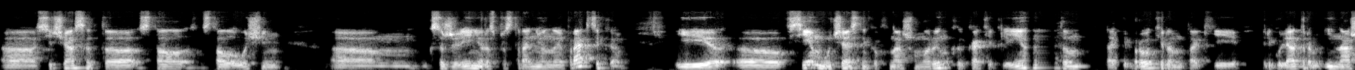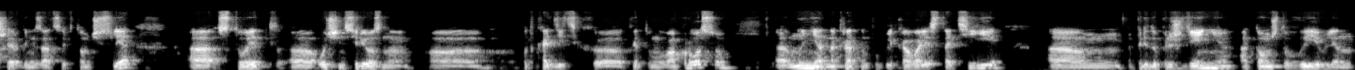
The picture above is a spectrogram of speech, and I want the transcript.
сейчас это стало, стало очень, к сожалению, распространенная практика, и всем участникам нашего рынка, как и клиентам, так и брокерам, так и регуляторам, и нашей организации в том числе, стоит очень серьезно подходить к, к этому вопросу. Э, мы неоднократно публиковали статьи, предупреждения о том, что выявлен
